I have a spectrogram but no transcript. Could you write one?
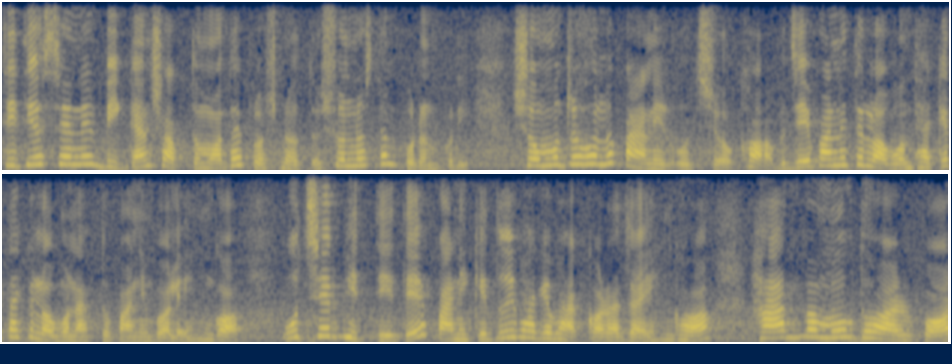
তৃতীয় শ্রেণির বিজ্ঞান সপ্তম অধ্যায় প্রশ্ন উত্তর, শূন্যস্থান পূরণ করি। সমুদ্র হলো পানির উৎস, খ, যে পানিতে লবণ থাকে তাকে লবণাক্ত পানি বলে, গ, উৎসের ভিত্তিতে পানিকে দুই ভাগে ভাগ করা যায়, ঘ, হাত বা মুখ ধোয়ার পর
